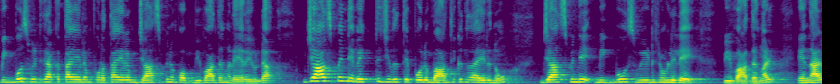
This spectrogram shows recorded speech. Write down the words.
ബിഗ് ബോസ് വീട്ടിനകത്തായാലും പുറത്തായാലും ജാസ്മിനൊപ്പം വിവാദങ്ങളേറെയുണ്ട് ജാസ്മിന്റെ വ്യക്തി ജീവിതത്തെ പോലും ബാധിക്കുന്നതായിരുന്നു ജാസ്മിന്റെ ബിഗ് ബോസ് വീടിനുള്ളിലെ വിവാദങ്ങൾ. എന്നാൽ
